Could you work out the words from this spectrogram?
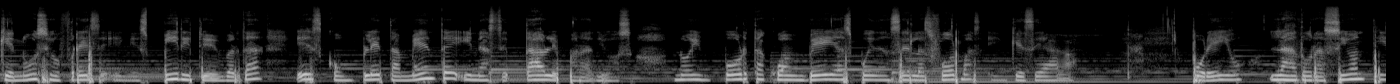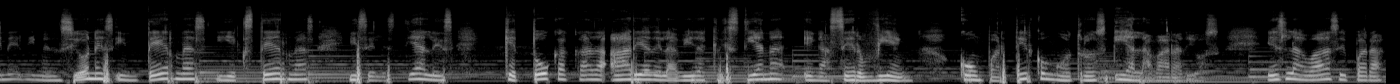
que no se ofrece en espíritu y en verdad es completamente inaceptable para Dios. No importa cuán bellas puedan ser las formas en que se haga. Por ello, la adoración tiene dimensiones internas y externas y celestiales que toca cada área de la vida cristiana en hacer bien, compartir con otros y alabar a Dios. Es la base para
